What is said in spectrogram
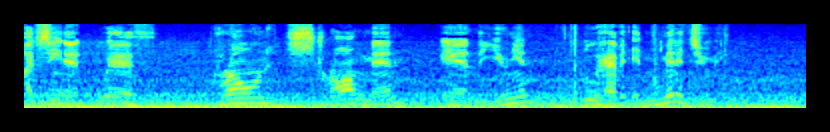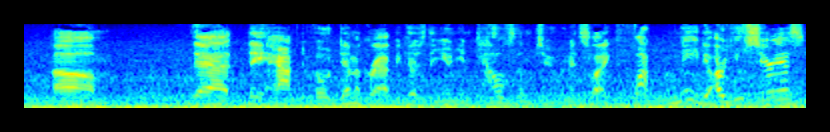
I've seen it with grown, strong men in the union who have admitted to me um, that they have to vote Democrat because the union tells them to. And it's like, fuck me. Are you serious?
